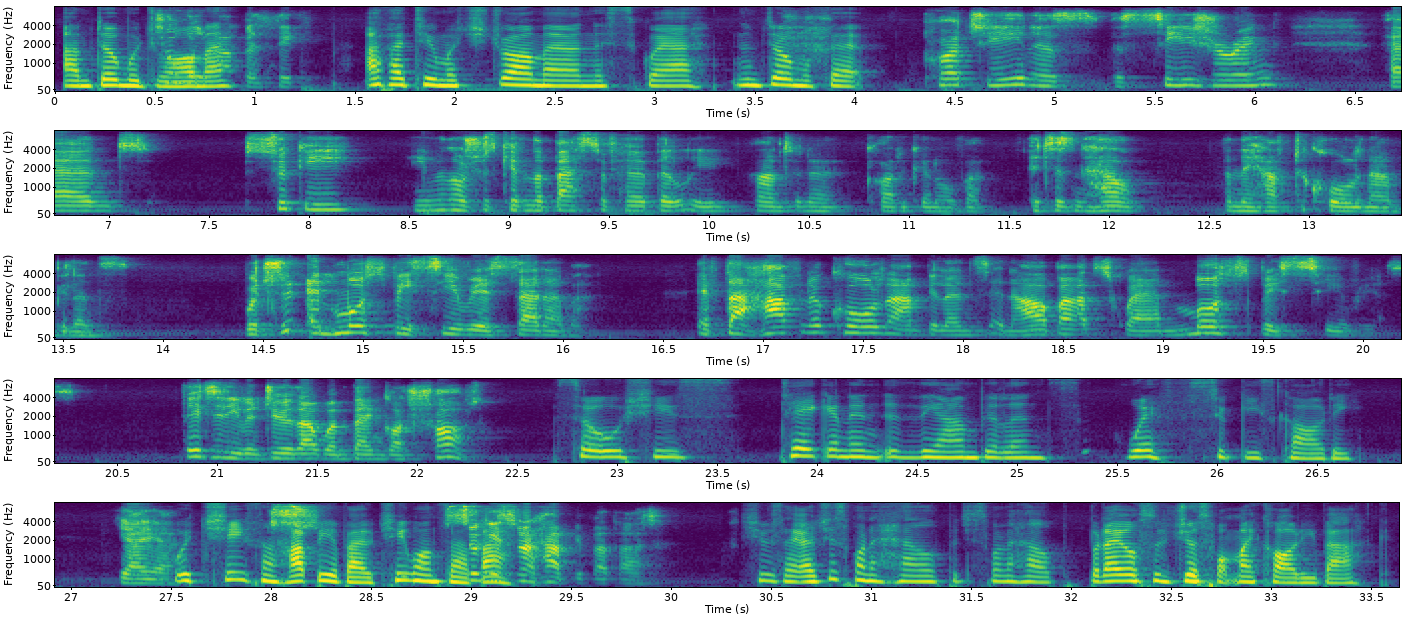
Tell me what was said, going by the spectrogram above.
I'm done with drama. I've had too much drama on this square. I'm done with it. Poor Jean is, is seizuring, and Suki, even though she's given the best of her ability, handing her cardigan over, it doesn't help, and they have to call an ambulance. Which it must be serious, then Emma. If they're having to call an ambulance in Albert Square, must be serious. They didn't even do that when Ben got shot. So she's taken into the ambulance with Suki's cardi, Yeah, yeah. which she's not happy about. She wants that Suki's back. not happy about that. She was like, I just want to help. I just want to help. But I also just want my cardi back.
